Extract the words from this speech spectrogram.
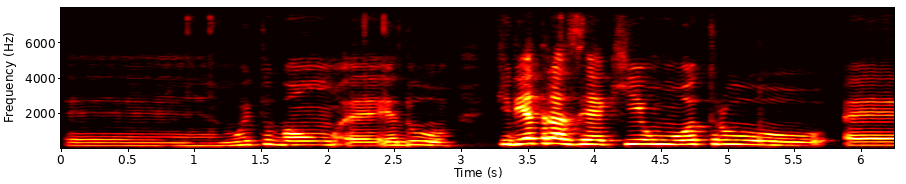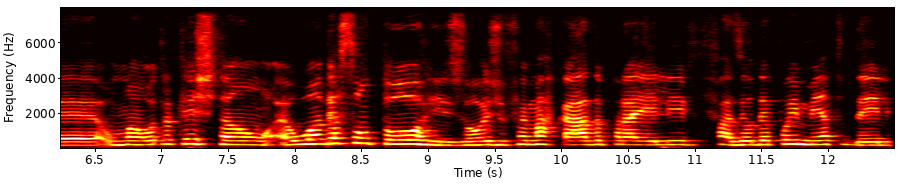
É, muito bom, é, Edu. Queria trazer aqui um outro, é, uma outra questão. É, o Anderson Torres hoje foi marcado para ele fazer o depoimento dele.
